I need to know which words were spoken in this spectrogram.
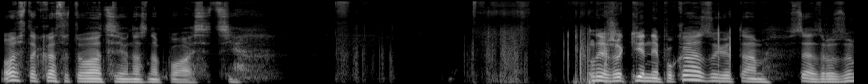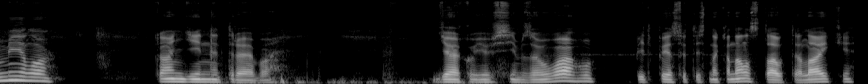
Ось така ситуація у нас на пасіці. Лежаки не показую, там все зрозуміло. Канді не треба. Дякую всім за увагу. Підписуйтесь на канал, ставте лайки,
